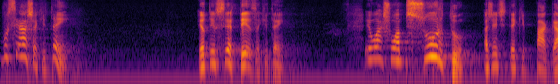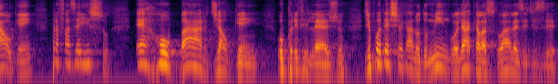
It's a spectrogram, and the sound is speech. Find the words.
Você acha que tem? Eu tenho certeza que tem. Eu acho um absurdo a gente ter que pagar alguém para fazer isso. É roubar de alguém o privilégio de poder chegar no domingo, olhar aquelas toalhas e dizer:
